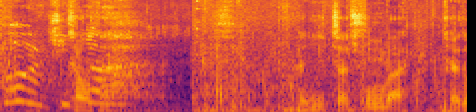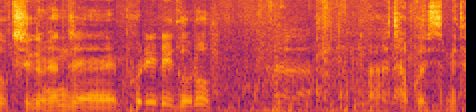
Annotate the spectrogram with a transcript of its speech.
헐, 진짜. 잡았다. 한 2차 중반 계속 지금 현재 프리리그로 아, 잡고 있습니다.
